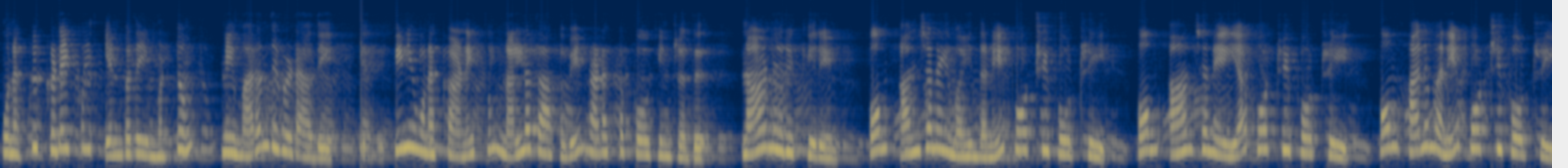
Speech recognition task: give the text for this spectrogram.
உனக்கு கிடைக்கும் என்பதை மட்டும் நீ மறந்து விடாதே இனி உனக்கு அனைத்தும் நல்லதாகவே நடக்கப் போகின்றது. நான் இருக்கிறேன். ஓம் அஞ்சனை மைந்தனே போற்றி போற்றி. ஓம் ஆஞ்சநேயா போற்றி போற்றி. ஓம் ஹனுமனே போற்றி போற்றி.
